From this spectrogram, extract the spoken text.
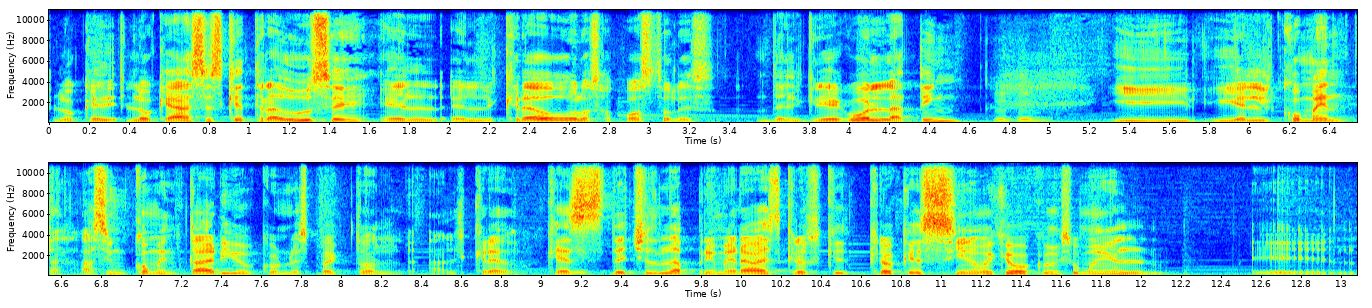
lo, que, lo que hace es que traduce el, el credo de los apóstoles del griego al latín y, y él comenta, hace un comentario con respecto al, al credo, que es, de hecho es la primera vez, creo que, creo que si no me equivoco, en el, el,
